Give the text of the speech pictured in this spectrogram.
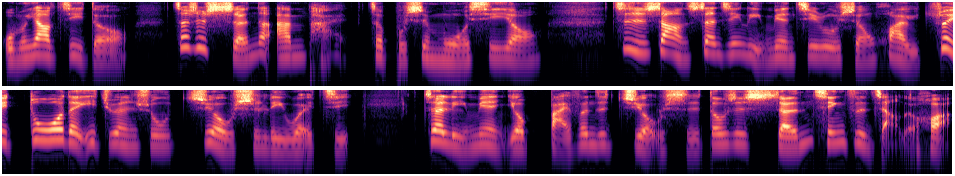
我们要记得哦，这是神的安排，这不是摩西哦。事实上，圣经里面记录神话语最多的一卷书就是利未记，这里面有百分之九十都是神亲自讲的话。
